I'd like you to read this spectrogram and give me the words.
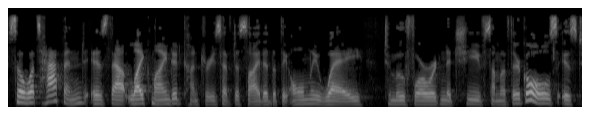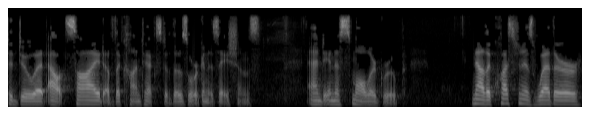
So what's happened is that like-minded countries have decided that the only way to move forward and achieve some of their goals is to do it outside of the context of those organizations and in a smaller group. Now, the question is whether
